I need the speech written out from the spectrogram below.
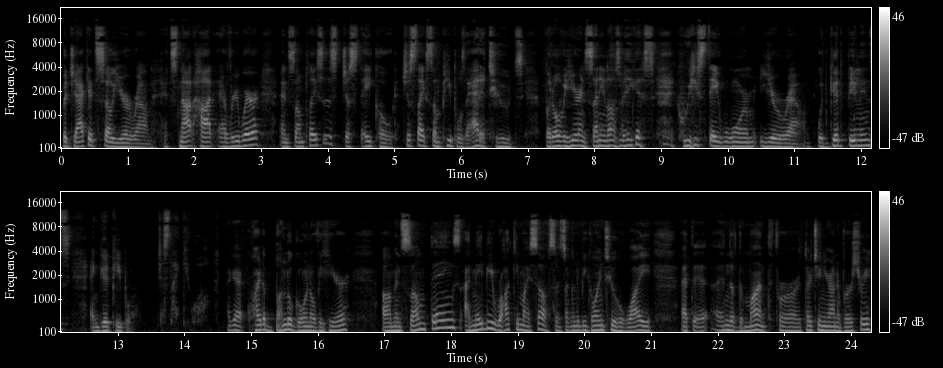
but jackets sell year round. It's not hot everywhere. And some places just stay cold, just like some people's attitudes. But over here in sunny Las Vegas, we stay warm year round with good feelings and good people, just like you. I got quite a bundle going over here. Um, and some things I may be rocking myself since I'm going to be going to Hawaii at the end of the month for our 13 year anniversary.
